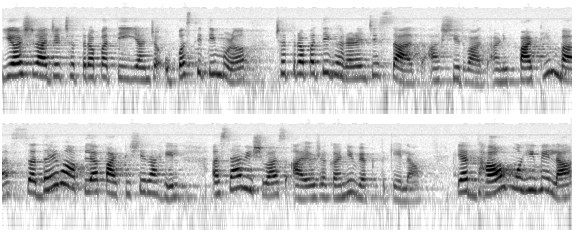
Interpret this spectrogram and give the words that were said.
यश राजे छत्रपती यांच्या उपस्थितीमुळं छत्रपती घराण्याची साथ आशीर्वाद आणि पाठिंबा सदैव आपल्या पाठीशी राहील असा विश्वास आयोजकांनी व्यक्त केला. या धाव मोहिमेला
